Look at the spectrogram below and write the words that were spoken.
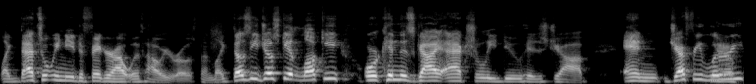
Like that's what we need to figure out with Howie Roseman. Like, does he just get lucky or can this guy actually do his job? And Jeffrey Lurie,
